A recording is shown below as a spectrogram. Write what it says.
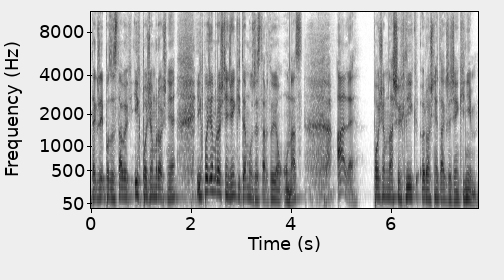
Także i pozostałych, ich poziom rośnie. Ich poziom rośnie dzięki temu, że startują u nas, ale poziom naszych lig rośnie także dzięki nim.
